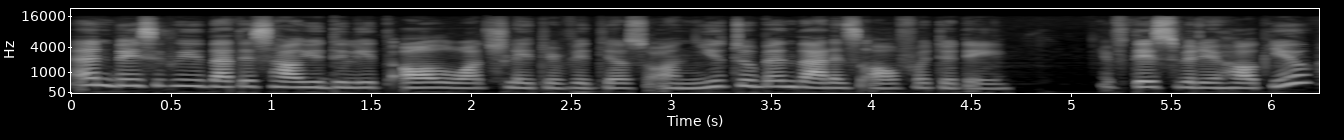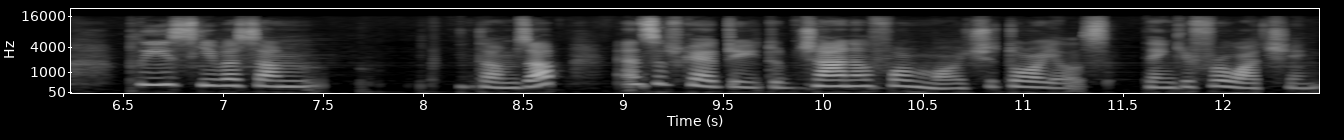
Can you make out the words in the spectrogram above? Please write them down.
and basically that is how you delete all watch later videos on YouTube and that is all for today. If this video helped you, please give us some thumbs up and subscribe to YouTube channel for more tutorials. Thank you for watching.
